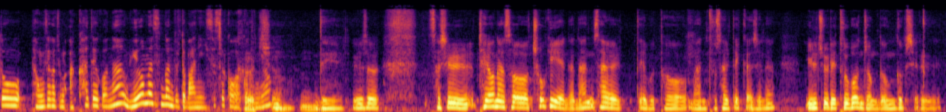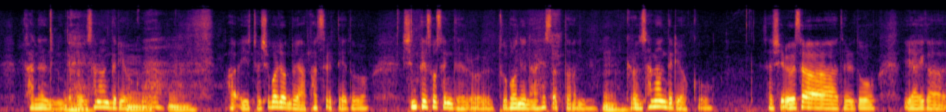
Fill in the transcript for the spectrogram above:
또 병세가 좀 악화되거나 위험한 순간들도 많이 있었을 것 같거든요. 그렇죠. 음. 네, 그래서 사실 태어나서 초기에는 한 살 때부터 만 두 살 때까지는 일주일에 두 번 정도 응급실을 가는 네. 그런 상황들이었고 음. 음. 2015년도에 아팠을 때도 심폐소생들을 두 번이나 했었던 음. 그런 상황들이었고 사실 의사들도 이 아이가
